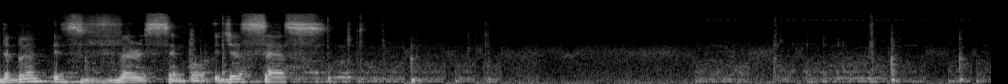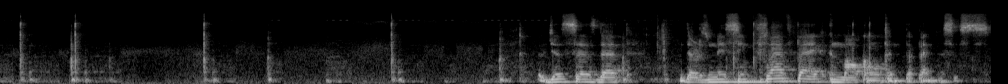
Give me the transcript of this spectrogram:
the bug is very simple. It just says just says that there's missing Flatpak and malcontent dependencies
